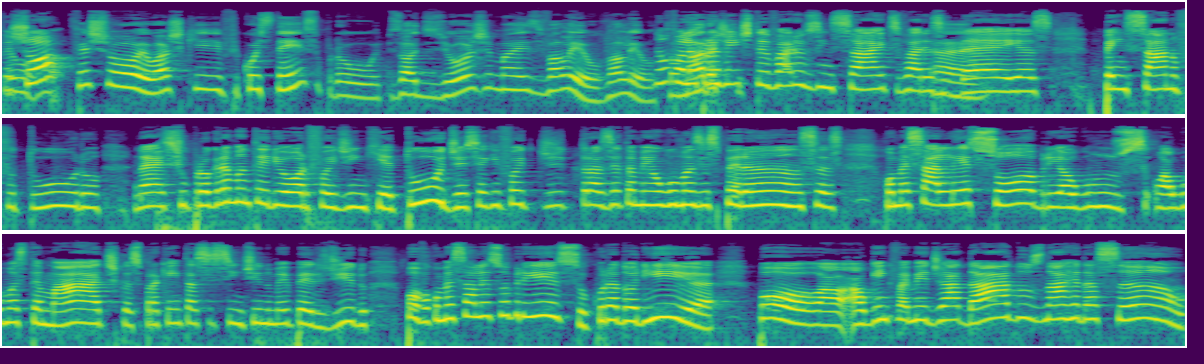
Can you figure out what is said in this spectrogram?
Fechou? Eu, fechou. Eu acho que ficou extenso para o episódio de hoje, mas valeu, valeu. Não, Tomara valeu para a que... gente ter vários insights, várias é. ideias, pensar no futuro, né? Se o programa anterior foi de inquietude, esse aqui foi de trazer também algumas esperanças, começar a ler sobre alguns, algumas temáticas para quem está se sentindo meio perdido. Pô, vou começar a ler sobre isso, curadoria, pô, alguém que vai mediar dados na redação,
